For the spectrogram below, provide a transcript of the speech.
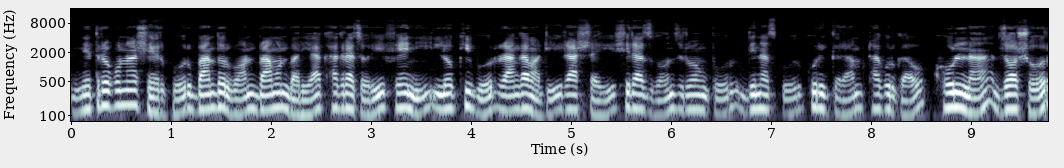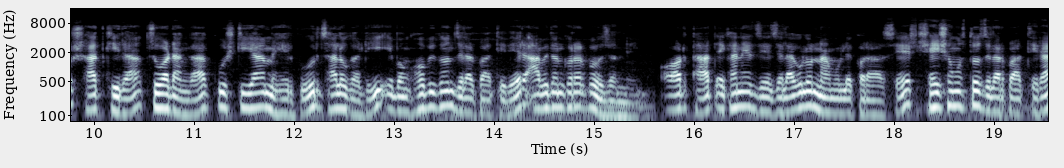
নেত্রকোনা, শেরপুর, বান্দরবন, ব্রাহ্মণবাড়িয়া, খাগড়াছড়ি, ফেনী, লক্ষ্মীপুর, রাঙ্গামাটি, রাজশাহী, সিরাজগঞ্জ, রংপুর, দিনাজপুর, কুড়িগ্রাম, ঠাকুরগাঁও, খুলনা, যশোর, সাতক্ষীরা, চুয়াডাঙ্গা, কুষ্টিয়া, মেহেরপুর, ঝালকাঠি এবং হবিগঞ্জ জেলার প্রার্থীদের আবেদন করার প্রয়োজন নেই। অর্থাৎ এখানে যে জেলাগুলোর নাম উল্লেখ করা আছে, সেই সমস্ত জেলার প্রার্থীরা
